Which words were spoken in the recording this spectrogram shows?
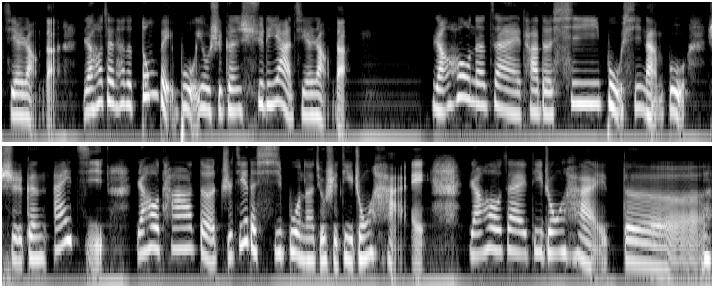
接壤的，然后在它的东北部又是跟叙利亚接壤的。然后呢，在它的西部、西南部是跟埃及，然后它的直接的西部呢就是地中海，然后在地中海的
